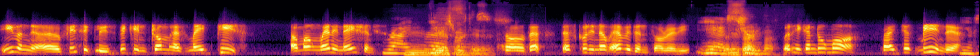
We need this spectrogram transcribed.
Even uh, physically speaking, Trump has made peace among many nations. Right, Mm, right. yes, Master. Yes. So that that's good enough evidence already. Yes, sure. But he can do more by just being there, Yes.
